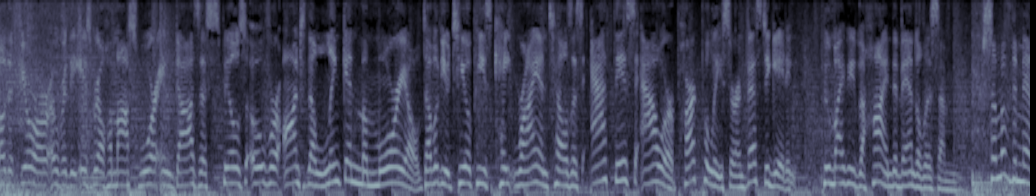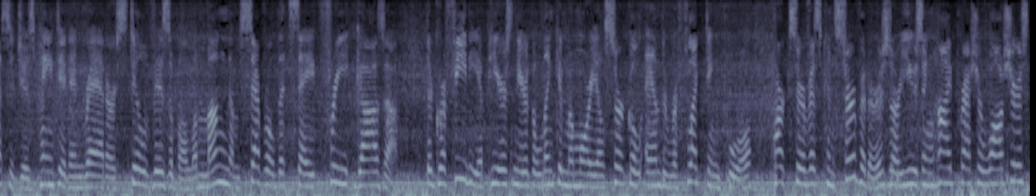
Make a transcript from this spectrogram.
Well, the furor over the Israel Hamas war in Gaza spills over onto the Lincoln Memorial. WTOP's Kate Ryan tells us at this hour, park police are investigating who might be behind the vandalism. Some of the messages painted in red are still visible, among them several that say Free Gaza. The graffiti appears near the Lincoln Memorial Circle and the reflecting pool. Park Service conservators are using high pressure washers,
